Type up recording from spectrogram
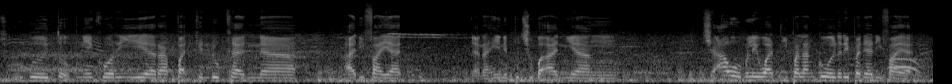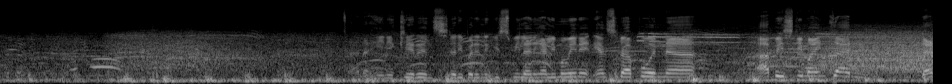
Cuba untuk mengekori rapat kedudukan uh, Hadi Fayad. Dan akhirnya percubaan yang jauh melewati palang gol daripada Hadi Fayad. Dan akhirnya clearance daripada Negeri Sembilan dengan 5 minit yang sudah pun uh, habis dimainkan. Dan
